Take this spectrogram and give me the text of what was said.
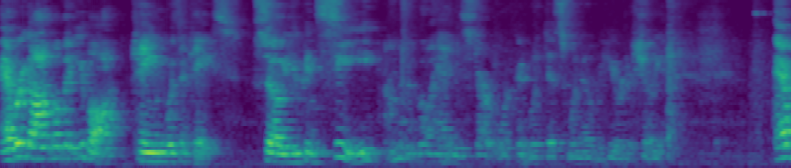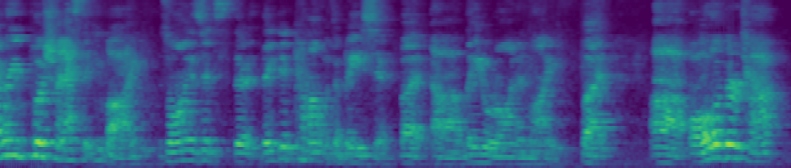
every goggle that you bought came with a case. So you can see, I'm going to go ahead and start working with this one over here to show you every push mask that you buy, as long as it's, the, they did come out with a basic, but uh, later on in life, but uh, all of their top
